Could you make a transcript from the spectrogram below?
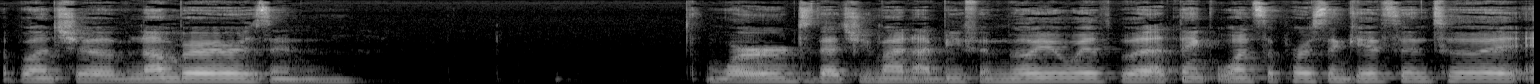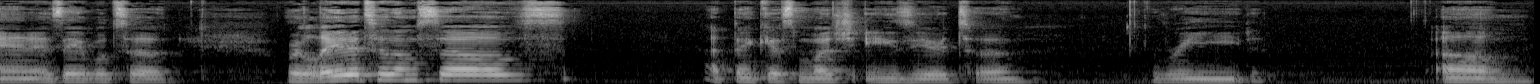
a bunch of numbers and words that you might not be familiar with. But I think once a person gets into it and is able to relate it to themselves, I think it's much easier to read. Um,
